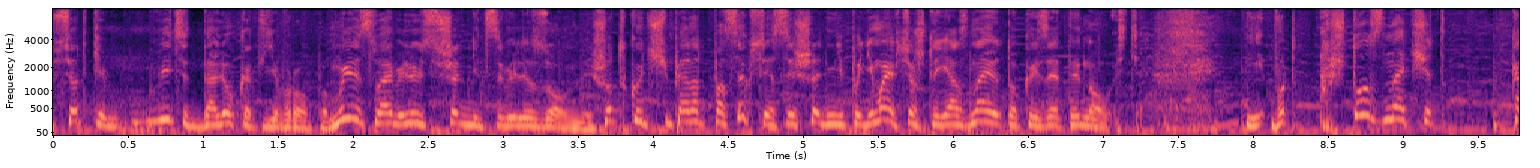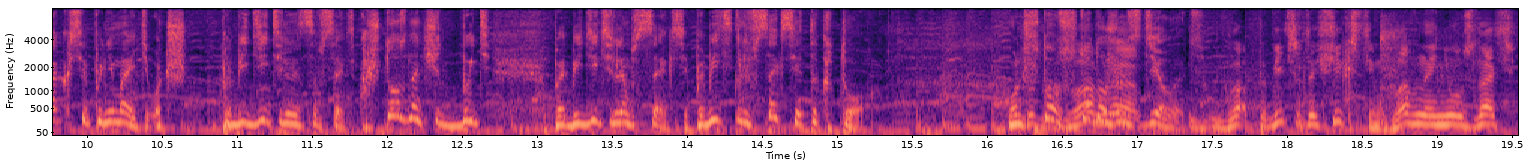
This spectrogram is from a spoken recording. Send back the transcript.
все-таки, видите, далек от Европы. Мы с вами люди совершенно не цивилизованные. Что такое чемпионат по сексу, я совершенно не понимаю. Все, что я знаю, только из этой новости. И вот, а что значит, как все понимаете, вот победительница в сексе? А что значит быть победителем в сексе? Победитель в сексе это кто? Он что, что Главное- должен сделать? гла- Видите, это фиг с ним. Главное не узнать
